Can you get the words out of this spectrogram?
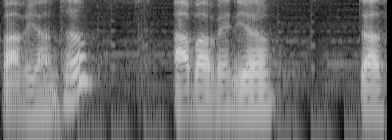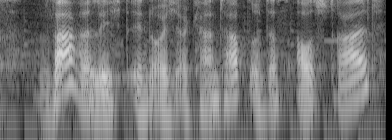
Variante. Aber wenn ihr das wahre Licht in euch erkannt habt und das ausstrahlt,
